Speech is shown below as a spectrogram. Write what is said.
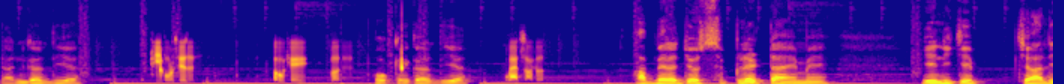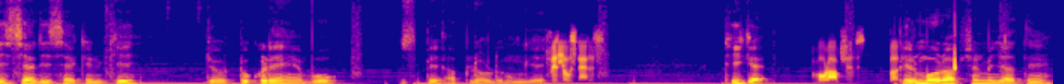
डन कर दिया। ओके कर दिया। अब मेरा जो स्प्लिट टाइम है, यानी कि 40-40 सेकंड के जो टुकड़े हैं वो उस पर अपलोड होंगे। ठीक है? फिर मोर ऑप्शन में जाते हैं।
